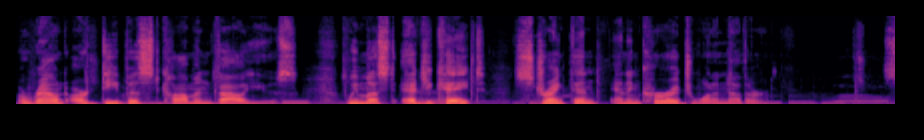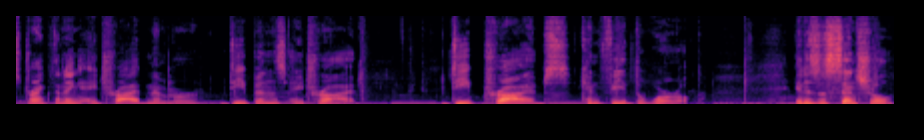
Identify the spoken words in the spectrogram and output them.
around our deepest common values. We must educate, strengthen, and encourage one another. Strengthening a tribe member deepens a tribe. Deep tribes can feed the world. It is essential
